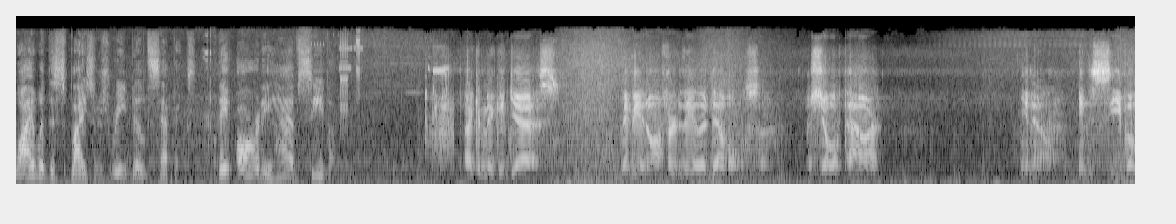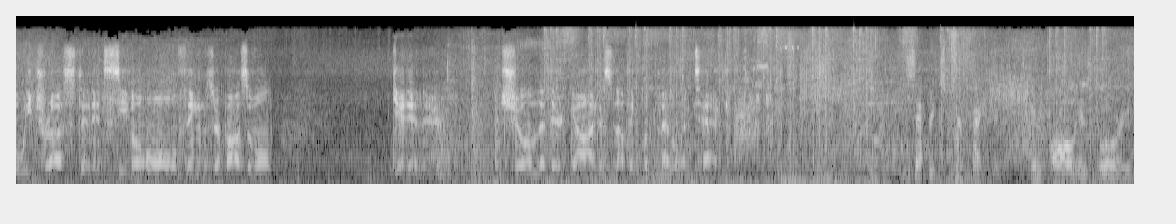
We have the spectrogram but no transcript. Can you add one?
Why would the Splicers rebuild Sepiks? They already have Siva. I can make a guess. Maybe an offer to the other devils. A, show of power? You know, in Siva we trust, and in Siva all things are possible. Get in there, and show them that their god is nothing but metal and tech. Sepiks perfected, in all his glory.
